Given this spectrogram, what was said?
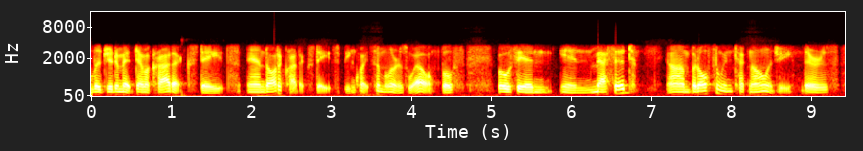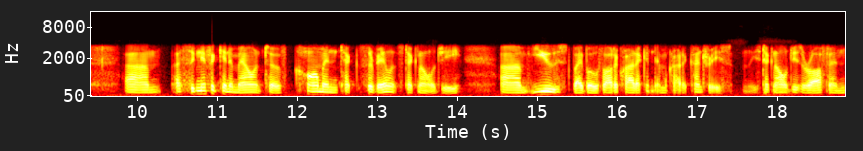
legitimate democratic states and autocratic states being quite similar as well, both both in in method, um, but also in technology. There's um, a significant amount of common tech surveillance technology um, used by both autocratic and democratic countries. And these technologies are often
